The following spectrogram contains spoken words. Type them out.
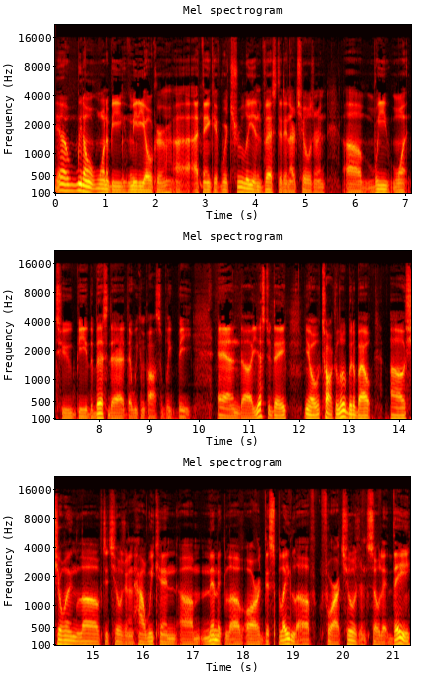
yeah, we don't want to be mediocre. I, I, think if we're truly invested in our children, um, we want to be the best dad that we can possibly be. And uh, yesterday, you know, talked a little bit about uh, showing love to children and how we can um, mimic love or display love for our children so that they,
